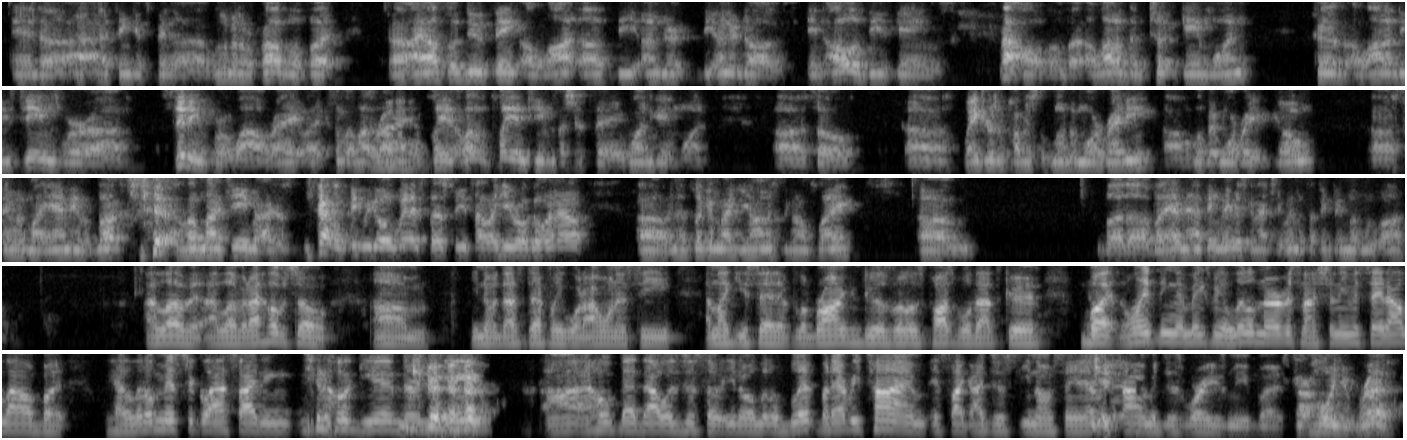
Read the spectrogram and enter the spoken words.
and uh, I, I think it's been a little bit of a problem. But uh, I also do think a lot of the under the underdogs in all of these games, not all of them, but a lot of them took Game One because a lot of these teams were uh, sitting for a while, right? Like some a lot, Right. of the play, a lot of the playing teams, I should say, won game one. Uh, so uh, Lakers are probably just a little bit more ready, uh, a little bit more ready to go. Uh, same with Miami and the Bucks. I love my team, but I just I don't think we're gonna win, especially Tyler Herro going out, uh, and it's looking like Giannis is gonna play. Um, but uh, but yeah, man, I think Lakers can actually win this. I think they might move on. I love it. I love it. I hope so. Um, you know, that's definitely what I want to see. And like you said, if LeBron can do as little as possible, that's good. But the only thing that makes me a little nervous, and I shouldn't even say it out loud, but we had a little Mr. Glass sighting, you know, again during the game. Uh, I hope that that was just a you know a little blip, but every time it's like I just you know what I'm saying every time it just worries me. But Start holding your breath.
